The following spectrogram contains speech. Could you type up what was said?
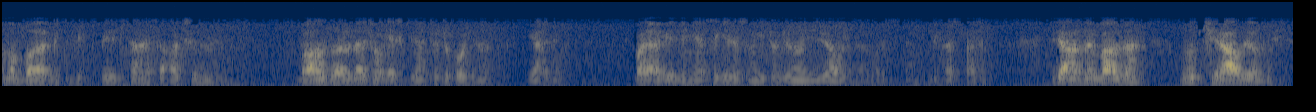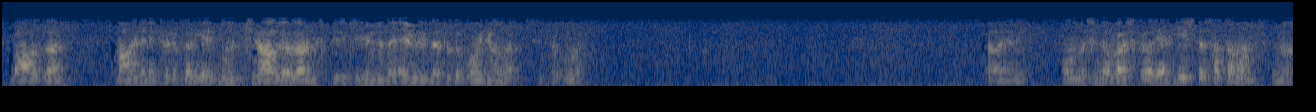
Ama bir, bir, bir iki tanesi açılmıyor. Bazıları da çok eskiden çocuk oyunu. Yani bayağı bildiğin yani 8 yaşındaki çocuğun oynayacağı oyunlar var işte. Birkaç tane. Bir de arada bazen bunu kiralıyormuş. Bazen mahallenin çocukları gelip bunu kiralıyorlarmış. Bir iki gününde evlerinde tutup oynuyorlarmış işte bunu. Yani onun dışında başka yani hiç de satamamış bunu.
